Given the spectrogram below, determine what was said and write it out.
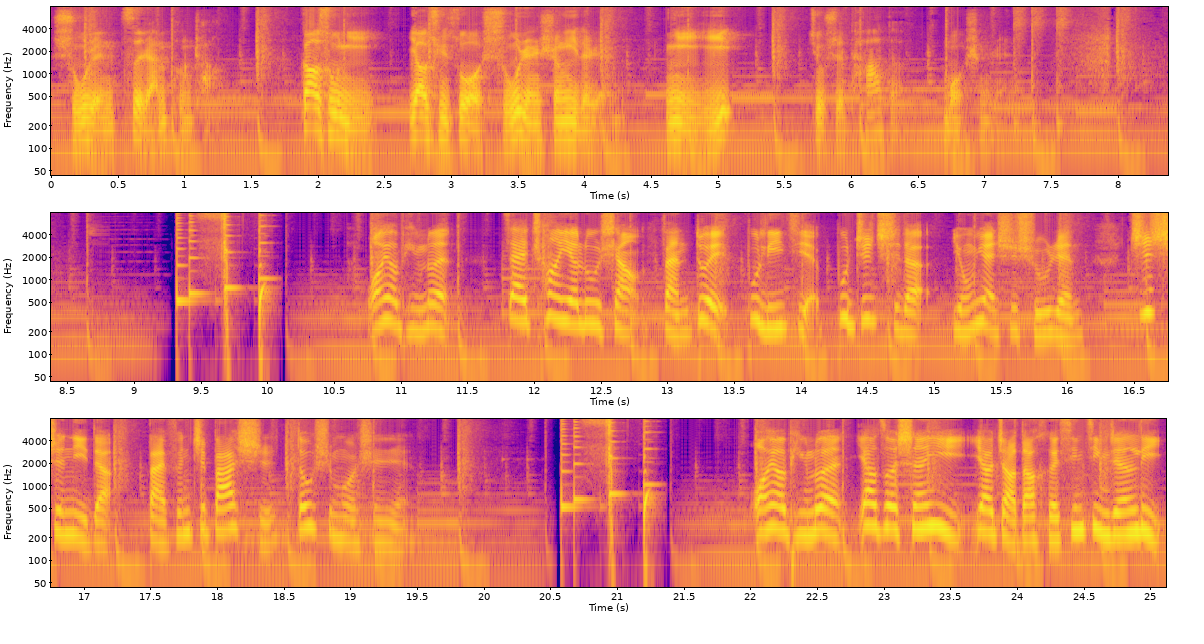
熟人自然捧场。告诉你要去做熟人生意的人，你就是他的陌生人。网友评论：在创业路上，反对、不理解、不支持的永远是熟人，支持你的百分之八十都是陌生人。网友评论：要做生意，要找到核心竞争力，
